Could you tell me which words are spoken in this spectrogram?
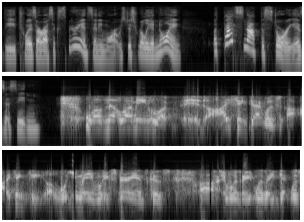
the Toys R Us experience anymore. It was just really annoying. But that's not the story, is it, Seton? Well, no. Well, I mean, look, I think that was. I think the, what you may have experienced because uh, it was a, was a was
